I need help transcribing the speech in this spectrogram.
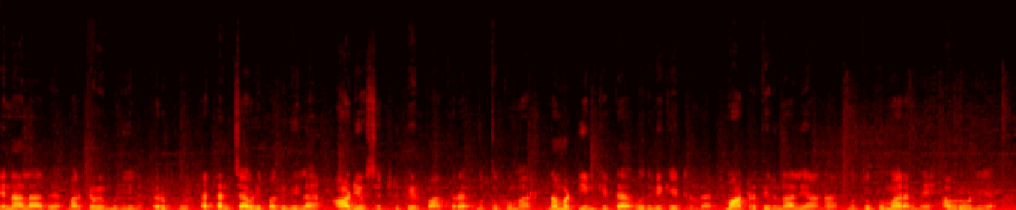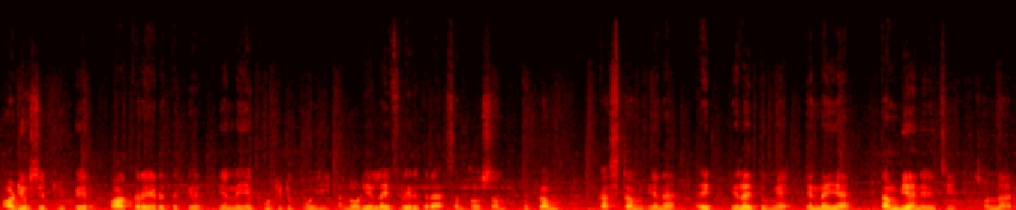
என்னால் அதை மறக்கவே முடியல. கருப்பூர் தட்டன் சாவடி பகுதியில் ஆடியோ செட் ரிப்பேர் பார்க்குற முத்துக்குமார் நம்ம டீம் கிட்ட உதவி கேட்டிருந்தார். மாற்றுத்திறனாளியான முத்துக்குமார் அண்ணே அவருடைய ஆடியோ செட் ரிப்பேர் பார்க்குற இடத்துக்கு என்னைய கூட்டிட்டு போய் என்னுடைய லைஃப்ல இருக்கிற சந்தோஷம் துக்கம் கஷ்டம் என எ- எல்லாத்துமே என்னைய தம்பியா நினைச்சு சொன்னார்.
